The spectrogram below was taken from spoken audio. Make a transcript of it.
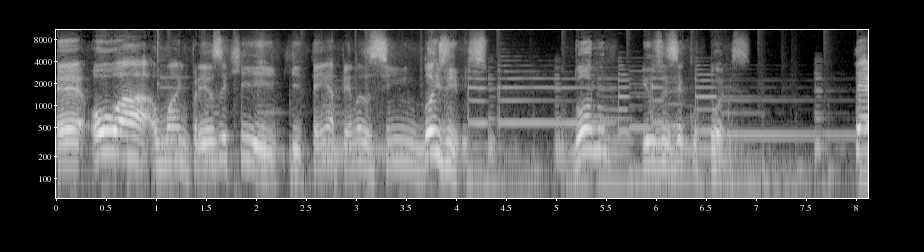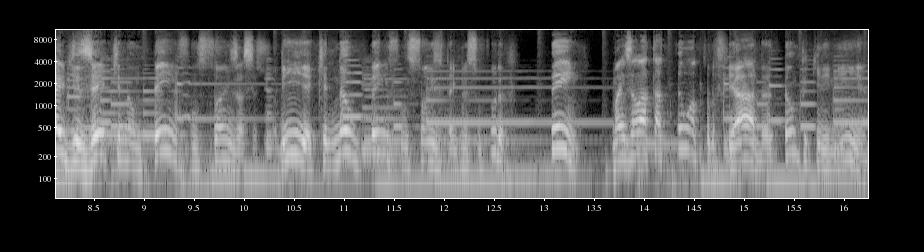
é, ou a, uma empresa que, que tem apenas assim dois níveis, o dono e os executores. Quer dizer que não tem funções de assessoria, que não tem funções de tecnoestrutura? Tem, mas ela está tão atrofiada, tão pequenininha,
